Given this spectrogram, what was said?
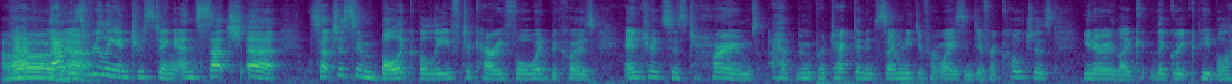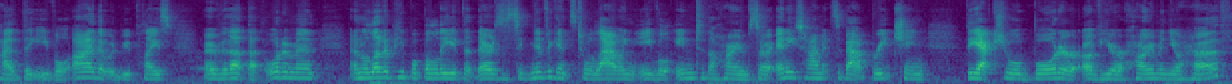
That, Oh, that yeah. was really interesting and such a such a symbolic belief to carry forward because entrances to homes have been protected in so many different ways in different cultures. You know, like the Greek people had the evil eye that would be placed over that that ornament. And a lot of people believe that there is a significance to allowing evil into the home. So anytime it's about breaching the actual border of your home and your hearth,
